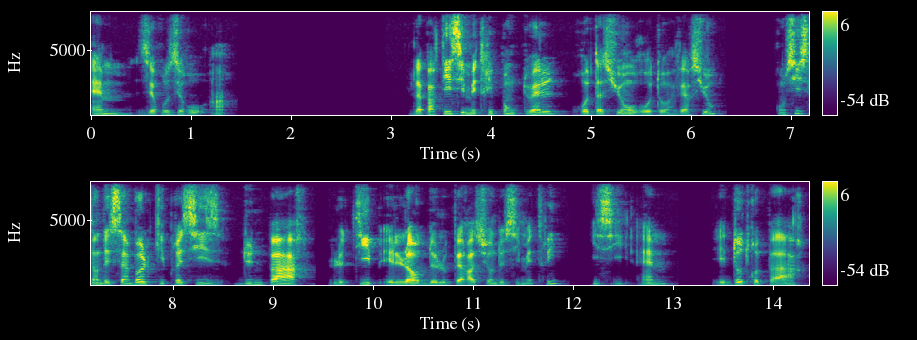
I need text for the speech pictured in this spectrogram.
M001. La partie symétrie ponctuelle, rotation ou roto-inversion, consiste en des symboles qui précisent d'une part le type et l'ordre de l'opération de symétrie, ici M, et d'autre part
